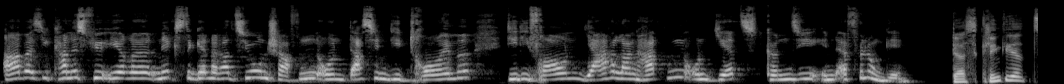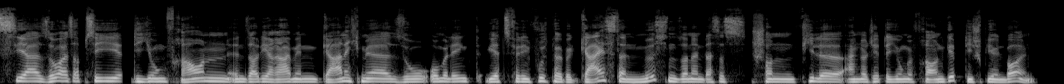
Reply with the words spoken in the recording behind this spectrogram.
Aber sie kann es für ihre nächste Generation schaffen. Und das sind die Träume, die die Frauen jahrelang hatten. Und jetzt können sie in Erfüllung gehen. Das klingt jetzt ja so, als ob Sie die jungen Frauen in Saudi-Arabien gar nicht mehr so unbedingt jetzt für den Fußball begeistern müssen, sondern dass es schon viele engagierte junge Frauen gibt, die spielen wollen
